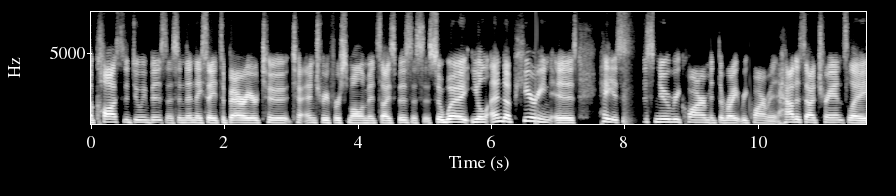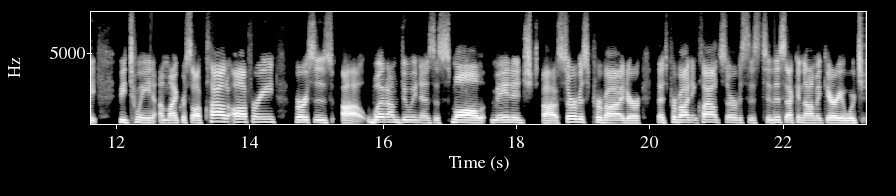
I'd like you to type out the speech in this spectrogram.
a cost of doing business and then they say it's a barrier to to entry for small and mid-sized businesses. So what you'll end up hearing is hey is this new requirement the right requirement how does that translate between a microsoft cloud offering versus uh, what I'm doing as a small managed uh, service provider that's providing cloud services to this economic area, which,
